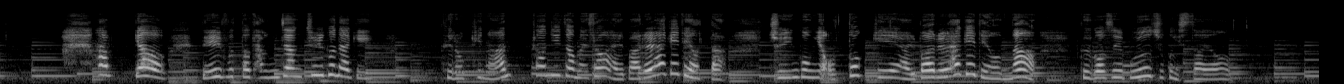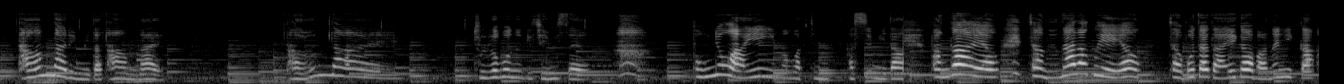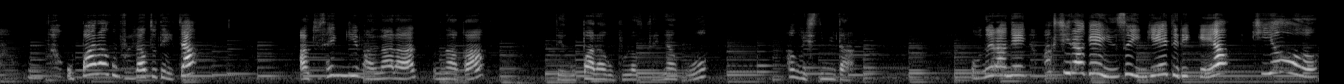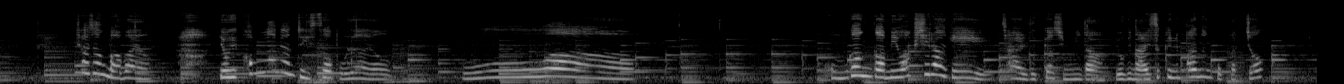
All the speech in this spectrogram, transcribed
합격 내일부터 당장 출근하기 그렇게 난 편의점에서 알바를 하게 되었다 주인공이 어떻게 알바를 하게 되었나 그것을 보여주고 있어요. 다음 날입니다. 다음 날. 다음 날 둘러보는 게 재밌어요. 동료 아이인 것 같은, 같습니다. 반가워요. 전 은하라고 해요. 저보다 나이가 많으니까 음, 오빠라고 불러도 되죠? 아주 생기 발랄한 은하가 네 오빠라고 불러도 되냐고 하고 있습니다. 오늘 안에 확실하게 인수인계해드릴게요. 귀여워. 표정 봐봐요. 여기 컵라면도 있어 보여요. 우와. 공간감이 확실하게 잘 느껴집니다. 여긴 아이스크림 파는 곳 같죠?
